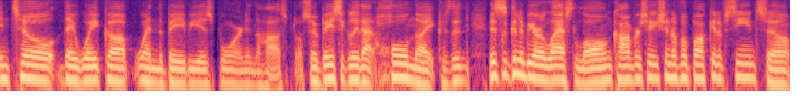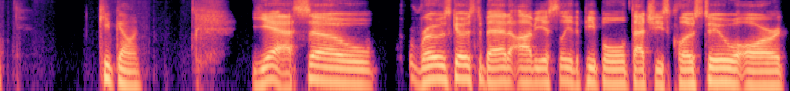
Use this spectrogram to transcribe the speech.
until they wake up when the baby is born in the hospital. So basically, that whole night, because this is gonna be our last long conversation of a bucket of scenes. So keep going. Yeah, so Rose goes to bed. Obviously, the people that she's close to are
